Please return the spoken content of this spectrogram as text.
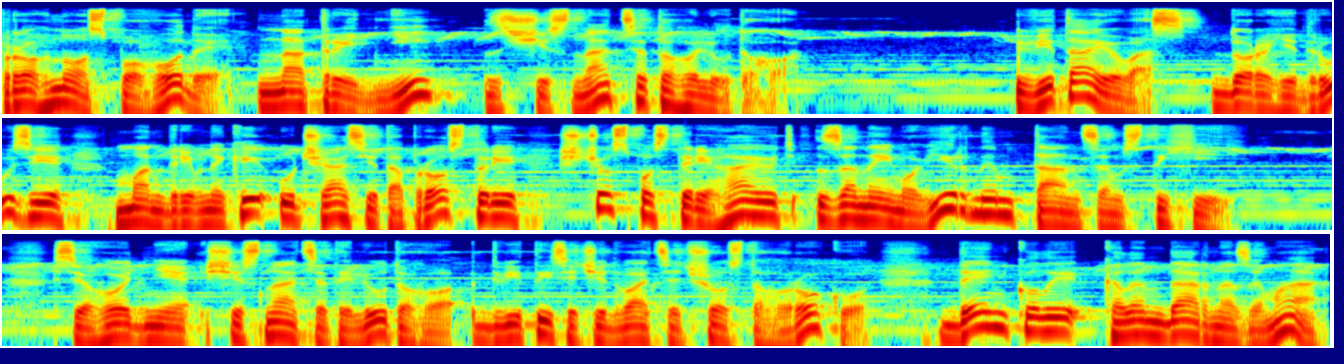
Прогноз погоди на три дні з 16 лютого. Вітаю вас, дорогі друзі, мандрівники у часі та просторі, що спостерігають за неймовірним танцем стихій. Сьогодні, 16 лютого 2026 року, день, коли календарна зима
